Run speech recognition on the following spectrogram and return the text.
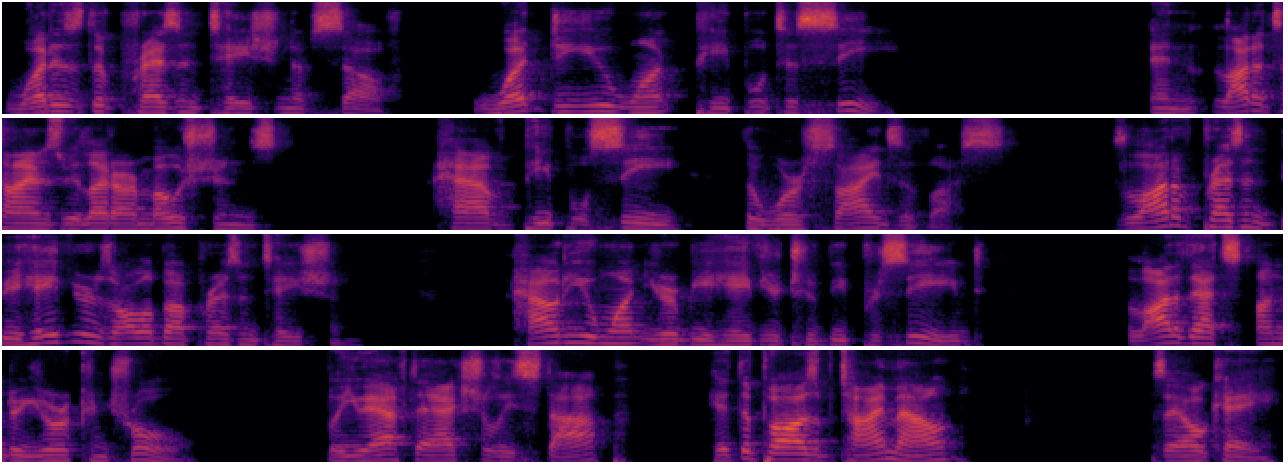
What is the presentation of self? What do you want people to see? And a lot of times we let our emotions have people see the worst sides of us. There's a lot of present behavior is all about presentation. How do you want your behavior to be perceived? A lot of that's under your control, but you have to actually stop, hit the pause, time out, say, okay,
